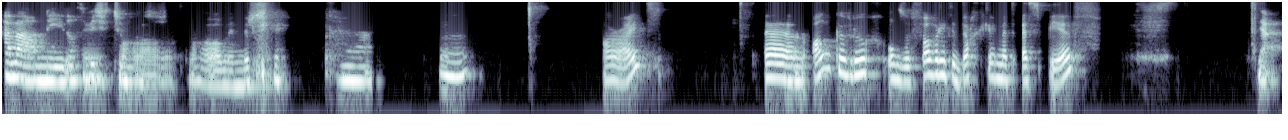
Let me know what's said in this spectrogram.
En wel, nee, dat is een Nee, beetje too much. nog wel minder. Ja. Mhm. Alright. Ehm, Anke vroeg onze favoriete dagcrème met SPF. Ja.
